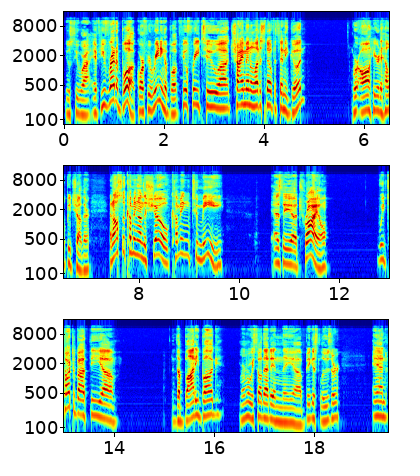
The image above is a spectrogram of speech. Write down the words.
You'll see where. I, if you've read a book or if you're reading a book, feel free to uh, chime in and let us know if it's any good. We're all here to help each other. And also coming on the show, coming to me as a uh, trial, we talked about the uh, the BodyBugg. Remember we saw that in the uh, Biggest Loser, and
